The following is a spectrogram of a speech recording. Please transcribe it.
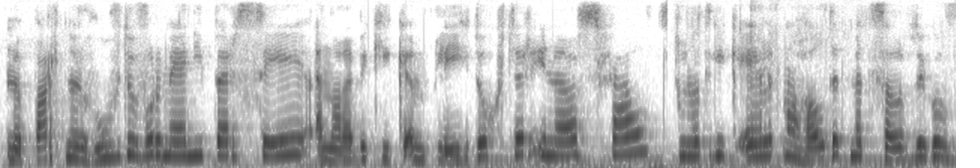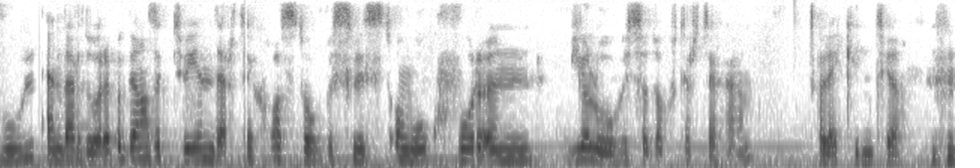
Een partner hoefde voor mij niet per se. En dan heb ik een pleegdochter in huis gehaald. Toen had ik eigenlijk nog altijd met hetzelfde gevoel. En daardoor heb ik dan als ik 32 was toch beslist om ook voor een biologische dochter te gaan. Allee, kind, ja.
